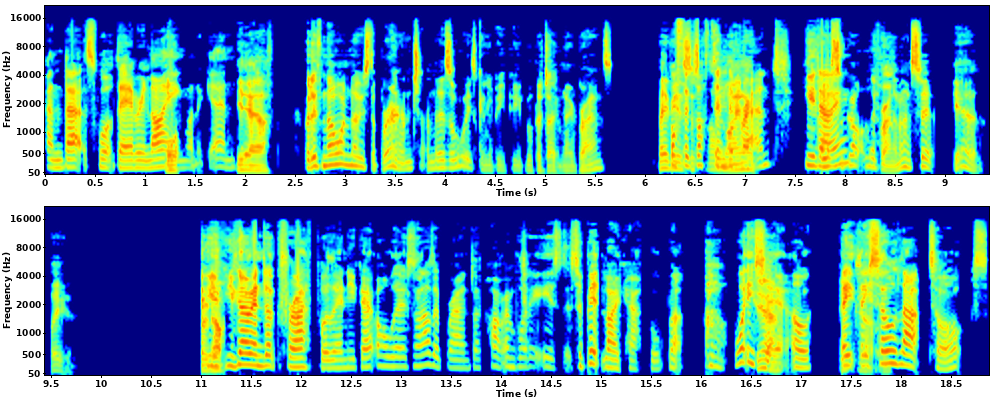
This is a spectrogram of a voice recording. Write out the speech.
And that's what they're relying on again. Yeah. But if no one knows the brand, and there's always going to be people that don't know brands, maybe or it's forgotten the eh? brand, you know, or forgotten the brand. That's it. Yeah. Later. You, you, go and look for Apple, and you go, oh, there's another brand. I can't remember what it is. It's a bit like Apple, but oh, what is yeah, it? Oh, they, exactly. they sell laptops.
